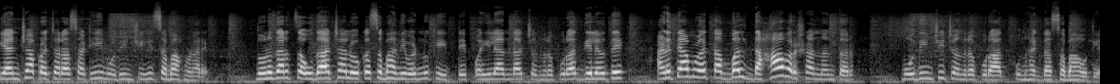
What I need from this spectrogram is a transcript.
यांच्या प्रचारासाठी मोदींची ही सभा होणार आहे. दोन हजार चौदाच्या लोकसभा निवडणुकीत ते पहिल्यांदा चंद्रपुरात गेले होते आणि त्यामुळे तब्बल दहा वर्षांनंतर मोदींची चंद्रपुरात पुन्हा एकदा सभा होती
